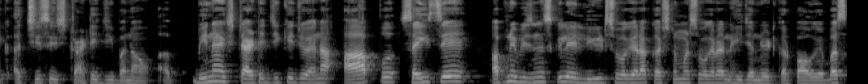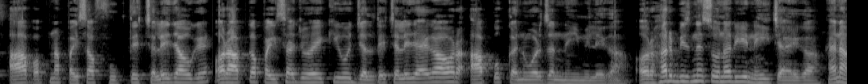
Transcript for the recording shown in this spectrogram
एक अच्छी सी स्ट्रैटेजी बनाओ। अब बिना स्ट्रैटेजी के जो है ना, आप सही से अपने बिज़नेस के लिए लीड्स वगैरह कस्टमर्स वगैरह नहीं जनरेट कर पाओगे। बस आप अपना पैसा फूकते चले जाओगे और आपका पैसा जो है कि वो जलते चले जाएगा और आपको कन्वर्जन नहीं मिलेगा। और हर बिज़नेस ओनर ये नहीं चाहेगा, है ना?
